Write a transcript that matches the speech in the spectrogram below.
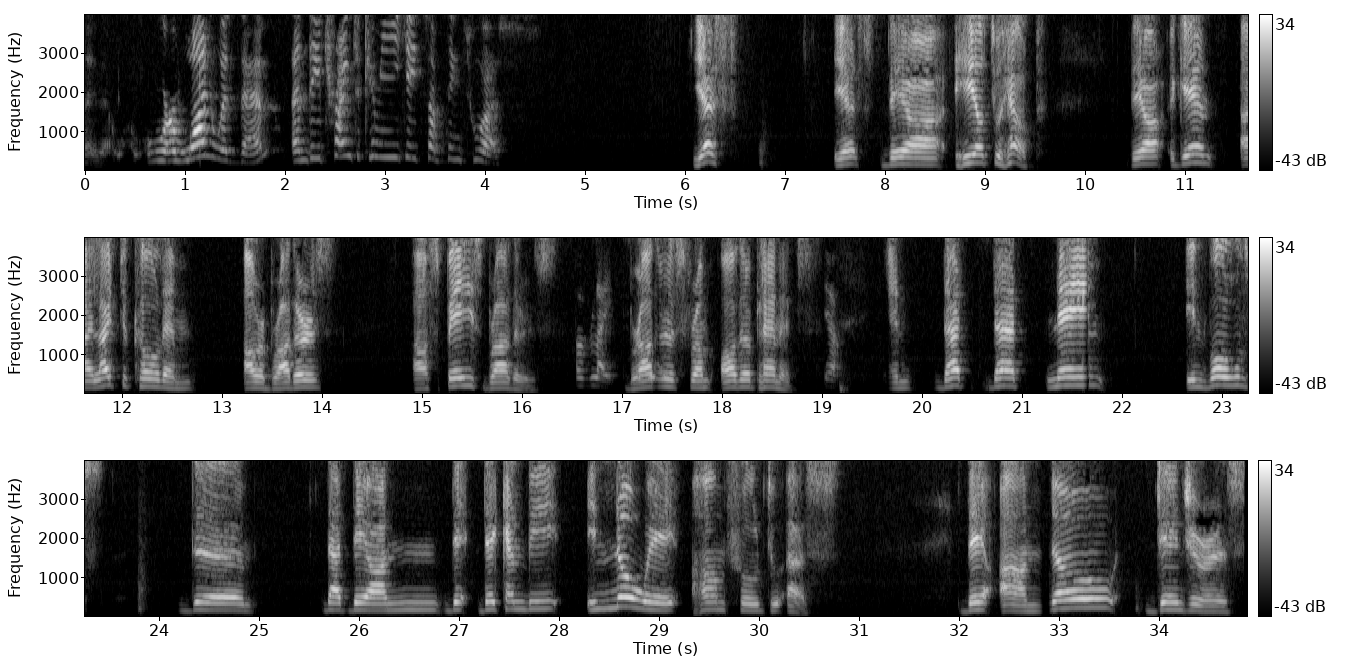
we're one with them, and they're trying to communicate something to us. Yes, yes, they are here to help. They are, again, I like to call them our brothers, our space brothers. Of light. brothers from other planets. Yeah. And that that name involves the that they are they, they can be in no way harmful to us. There are no dangerous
